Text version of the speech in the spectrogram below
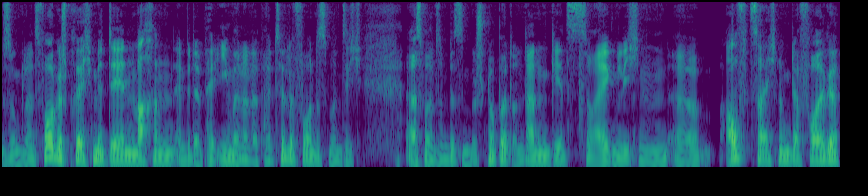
so ein kleines Vorgespräch mit denen machen, entweder per E-Mail oder per Telefon, dass man sich erstmal so ein bisschen beschnuppert und dann geht's zur eigentlichen äh, Aufzeichnung der Folge.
